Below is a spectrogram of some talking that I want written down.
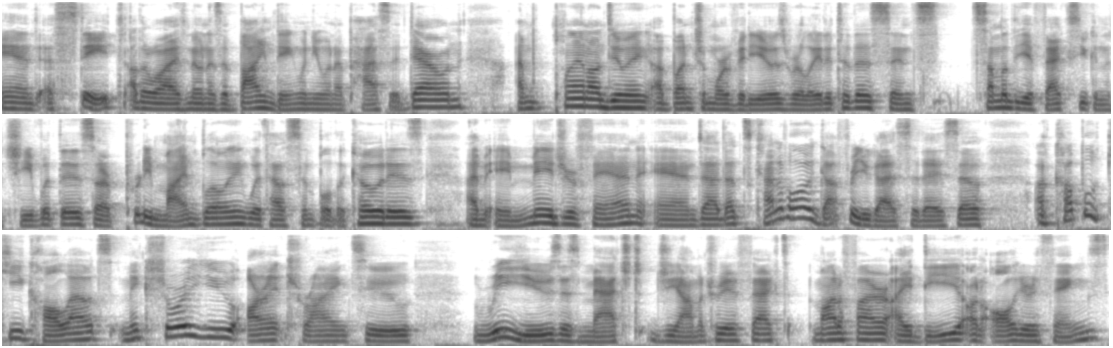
and a state, otherwise known as a binding when you want to pass it down. I'm planning on doing a bunch of more videos related to this since some of the effects you can achieve with this are pretty mind blowing with how simple the code is. I'm a major fan, and uh, that's kind of all I got for you guys today. So, a couple key callouts make sure you aren't trying to reuse this matched geometry effect modifier ID on all your things.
